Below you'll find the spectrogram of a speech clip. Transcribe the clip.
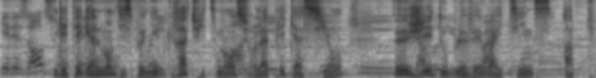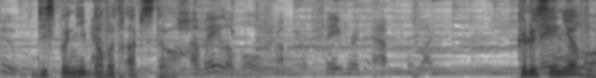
Il est également disponible gratuitement sur l'application EGW Writings App, disponible dans votre App Store. Que le Seigneur vous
